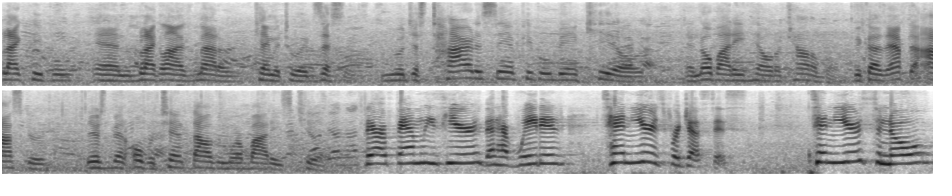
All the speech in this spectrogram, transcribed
black people and Black Lives Matter came into existence. We were just tired of seeing people being killed and nobody held accountable. Because after Oscar, there's been over 10,000 more bodies killed. There are families here that have waited 10 years for justice. 10 years to know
